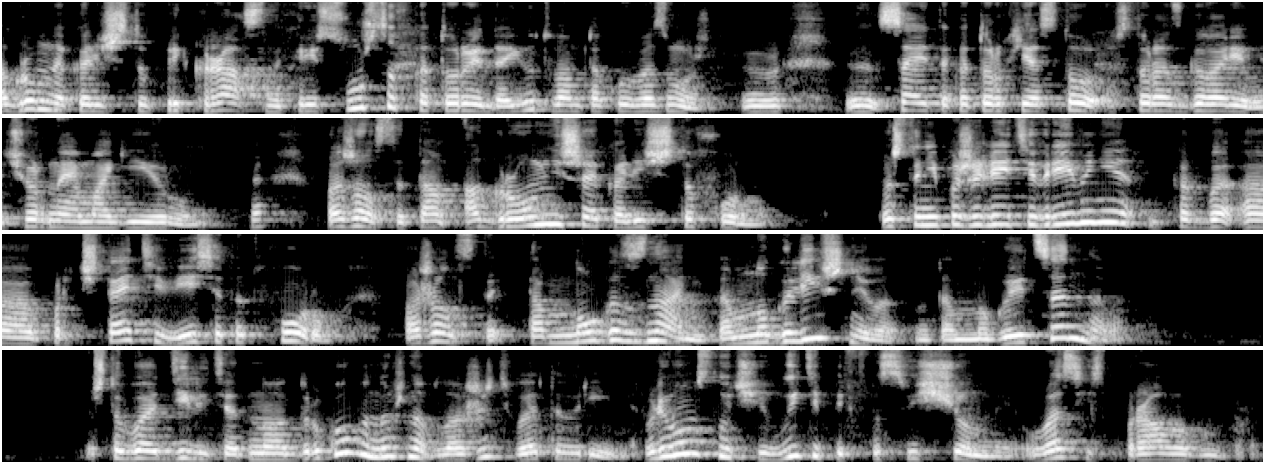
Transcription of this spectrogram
огромное количество прекрасных ресурсов, которые дают вам такую возможность. Э, э, Сайты, о которых я сто, сто раз говорила, черная магия и руны. да? Пожалуйста, там огромнейшее количество формул. Просто не пожалейте времени, как бы а, прочитайте весь этот форум. Пожалуйста, там много знаний, там много лишнего, но там много и ценного. Чтобы отделить одно от другого, нужно вложить в это время. В любом случае, вы теперь посвященные, у вас есть право выбора.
